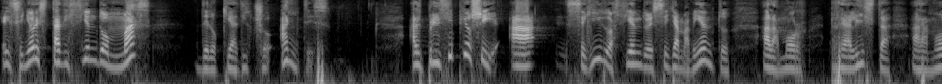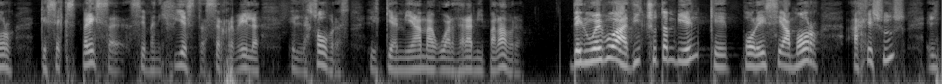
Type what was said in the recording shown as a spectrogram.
El Señor está diciendo más de lo que ha dicho antes. Al principio sí, ha seguido haciendo ese llamamiento al amor realista, al amor que se expresa, se manifiesta, se revela en las obras. El que a mi ama guardará mi palabra. De nuevo ha dicho también que por ese amor a Jesús el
